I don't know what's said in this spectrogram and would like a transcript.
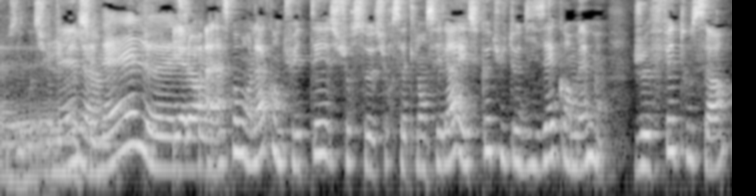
euh, Plus émotionnelle. émotionnelle? Et alors, que- à ce moment-là, quand tu étais sur, ce, sur cette lancée-là, est-ce que tu te disais quand même, je fais tout ça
